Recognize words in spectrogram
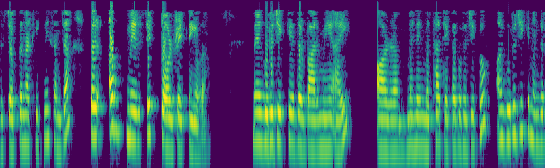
डिस्टर्ब करना ठीक नहीं समझा, पर अब मेरे से टॉलरेट नहीं हो रहा। मैं गुरु जी के दरबार में आई और मैंने मत्था टेका गुरु जी को और गुरु जी के मंदिर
